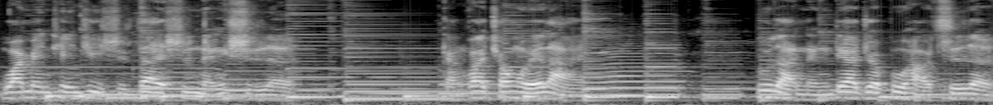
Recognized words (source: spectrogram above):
外面天气实在是冷死了，赶快冲回来，不然冷掉就不好吃了。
